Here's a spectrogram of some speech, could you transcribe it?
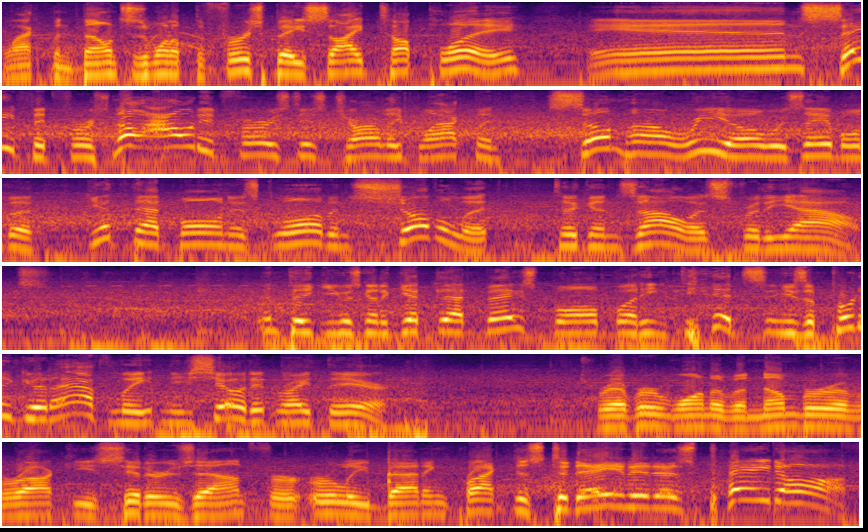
Blackmon bounces one up the first base side, tough play, and safe at first. No, out at first is Charlie Blackmon. Somehow Ryu was able to get that ball in his glove and shovel it to Gonzalez for the out. Didn't think he was going to get that baseball, but he did. So he's a pretty good athlete, and he showed it right there. Trevor, one of a number of Rockies hitters out for early batting practice today, and it has paid off.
